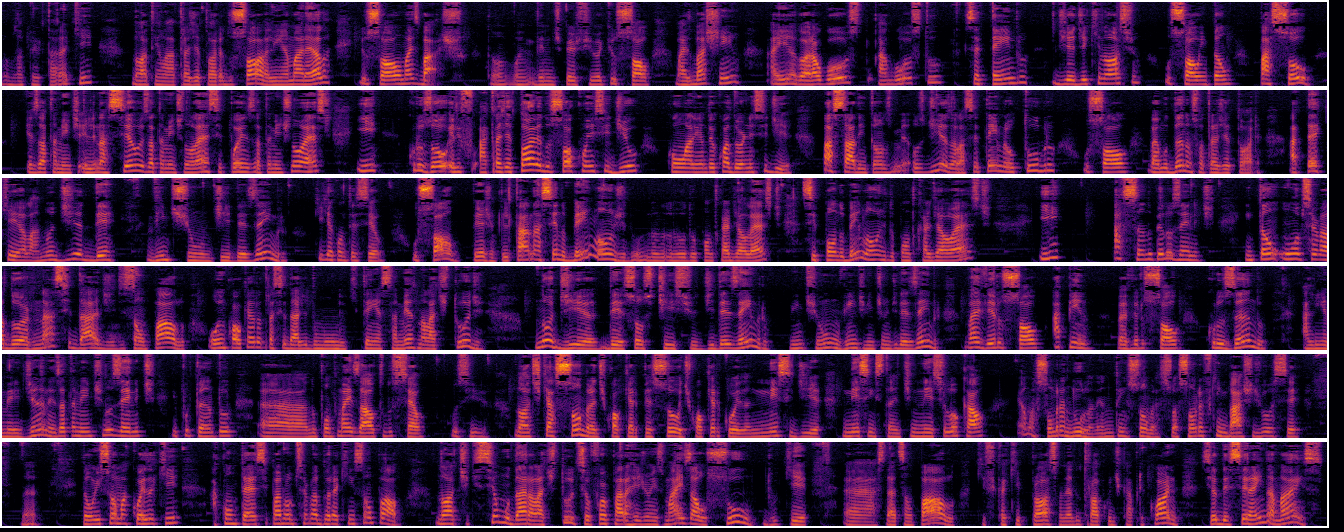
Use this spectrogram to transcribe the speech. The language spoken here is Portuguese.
Vamos apertar aqui. Notem lá a trajetória do Sol, a linha amarela, e o Sol mais baixo. Então, vendo de perfil aqui o Sol mais baixinho. Aí agora agosto, agosto, setembro, dia de equinócio, o Sol então passou exatamente, ele nasceu exatamente no leste, pôs exatamente no oeste e cruzou, ele, a trajetória do Sol coincidiu com a linha do Equador nesse dia. Passado então os, os dias, lá setembro, outubro, o Sol vai mudando a sua trajetória, até que lá no dia de 21 de dezembro, o que, que aconteceu? O Sol, vejam que ele está nascendo bem longe do, do, do ponto cardeal leste, se pondo bem longe do ponto cardeal oeste e passando pelo zênite. Então, um observador na cidade de São Paulo ou em qualquer outra cidade do mundo que tenha essa mesma latitude, no dia de solstício de dezembro, 21, 20, 21 de dezembro, vai ver o Sol a pino, vai ver o Sol cruzando a linha meridiana exatamente no zênite e, portanto, uh, no ponto mais alto do céu possível. Note que a sombra de qualquer pessoa, de qualquer coisa, nesse dia, nesse instante, nesse local, é uma sombra nula, né? não tem sombra, sua sombra fica embaixo de você. Né? Então isso é uma coisa que acontece para um observador aqui em São Paulo. Note que se eu mudar a latitude, se eu for para regiões mais ao sul do que uh, a cidade de São Paulo, que fica aqui próximo né, do Trópico de Capricórnio, se eu descer ainda mais,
